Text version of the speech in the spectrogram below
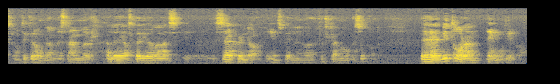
Jag ska inte krångla med stämmor. Eller jag ska göra särskilda inspelningar för stämmor i så fall. Eh, vi tar den en gång till då.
